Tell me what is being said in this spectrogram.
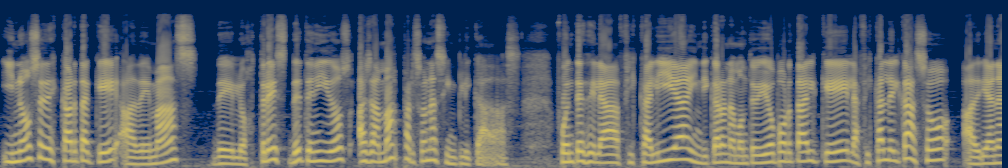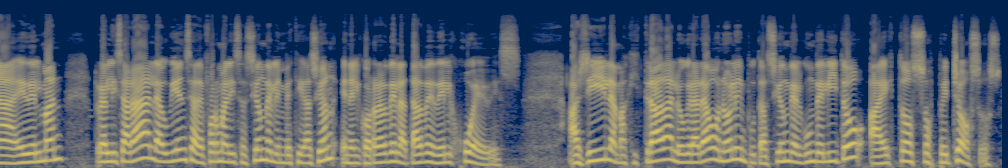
y no se descarta que, además de los tres detenidos haya más personas implicadas. Fuentes de la Fiscalía indicaron a Montevideo Portal que la fiscal del caso, Adriana Edelman, realizará la audiencia de formalización de la investigación en el correr de la tarde del jueves. Allí la magistrada logrará o no la imputación de algún delito a estos sospechosos.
